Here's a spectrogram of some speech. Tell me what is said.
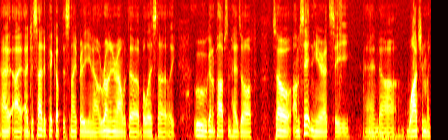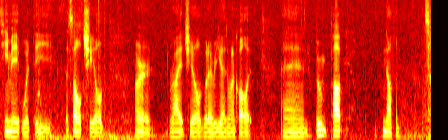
And I, I I decided to pick up the sniper. You know, running around with the ballista. Like, ooh, gonna pop some heads off. So I'm sitting here at sea and uh, watching my teammate with the assault shield or riot shield, whatever you guys want to call it, and boom, pop, nothing. So,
